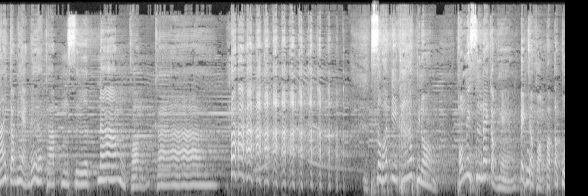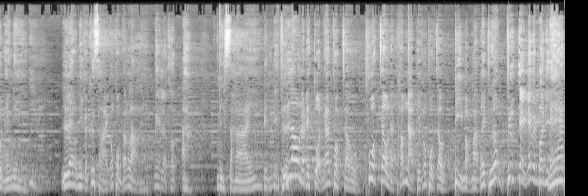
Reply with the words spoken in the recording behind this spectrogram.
นายกำแหงเด้อครับสืดน้ำของข้าสวัสดีครับพี่น้อง ผมนี่ซื้อนายกำแหงเป็นเจ้าของผับตะปุ่นแห่งนี้ แล้วนี่ก็คือสายของผมทั้งหลายแม่นแล้วครับอะนี่สหายเป็นไงเพื่อนเล่าน่ะได้ตรวจงานพวกเจ้า พวกเจ้าน่ะทำหน้าที่ของพวกเจ้าดีมากๆเลยเพื่อนถึกใจเลยเป็นบอดี้แมน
